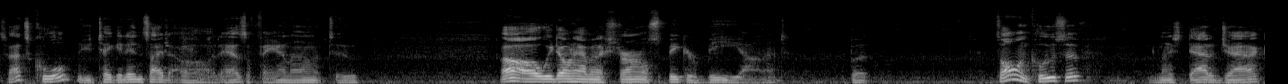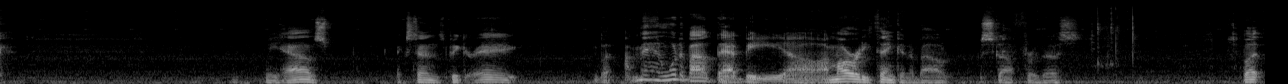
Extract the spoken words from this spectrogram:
So that's cool. You take it inside. Oh, it has a fan on it too. Oh, we don't have an external speaker B on it. But it's all inclusive. Nice data jack. We have extended speaker A. But uh, man, what about that B? Oh, I'm already thinking about stuff for this. But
